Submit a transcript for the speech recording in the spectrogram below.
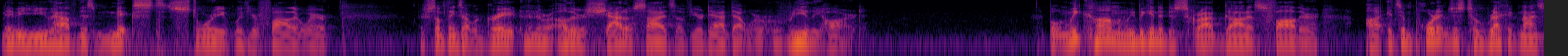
Maybe you have this mixed story with your father where there's some things that were great, and then there were other shadow sides of your dad that were really hard. But when we come and we begin to describe God as Father, uh, it's important just to recognize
